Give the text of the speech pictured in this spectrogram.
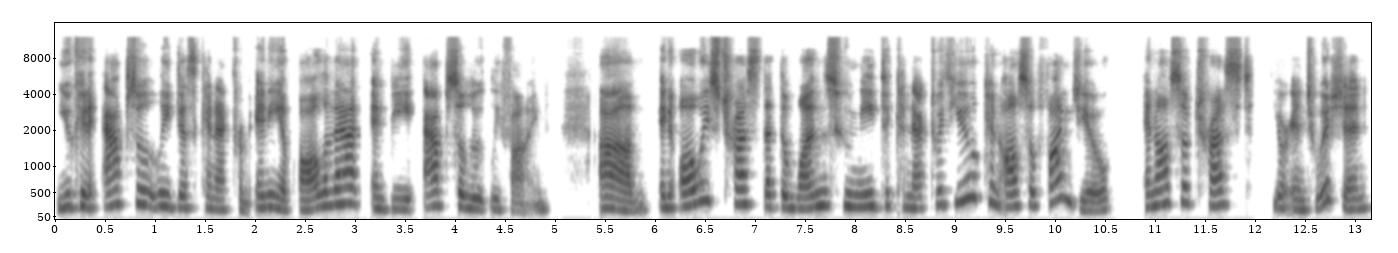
You can absolutely disconnect from any of all of that and be absolutely fine. Um, and always trust that the ones who need to connect with you can also find you and also trust your intuition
